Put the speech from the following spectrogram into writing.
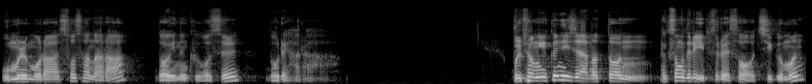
우물모라 솟아나라 너희는 그것을 노래하라. 불평이 끊이지 않았던 백성들의 입술에서 지금은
